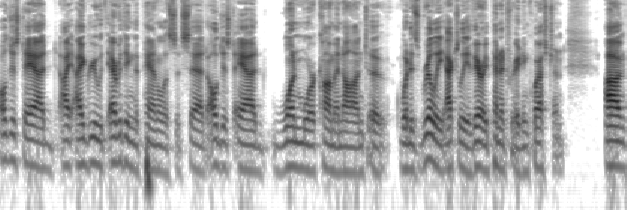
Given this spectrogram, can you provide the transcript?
I'll just add, I, I, agree with everything the panelists have said. I'll just add one more comment on to what is really actually a very penetrating question. Um,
